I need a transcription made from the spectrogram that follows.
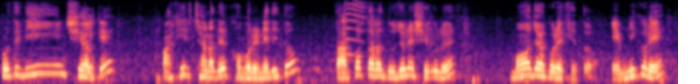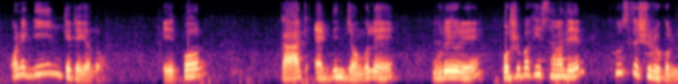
প্রতিদিন শিয়ালকে পাখির ছানাদের খবর এনে দিত। তারপর তারা দুজনে সেগুলো মজা করে খেত। এমনি করে অনেক দিন কেটে গেল। এরপর কাক একদিন জঙ্গলে উড়ে উড়ে পশু পাখির ছানাদের খুঁজতে শুরু করল।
